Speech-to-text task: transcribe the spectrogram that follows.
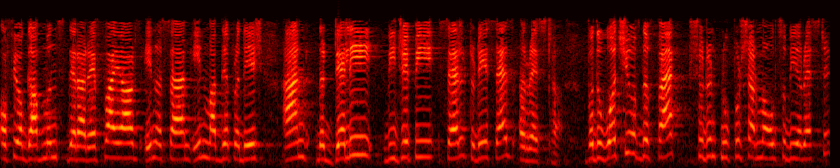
of your governments, there are FIRs in Assam, in Madhya Pradesh, and the Delhi BJP cell today says arrest her. But the virtue of the fact, shouldn't Nupur Sharma also be arrested?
